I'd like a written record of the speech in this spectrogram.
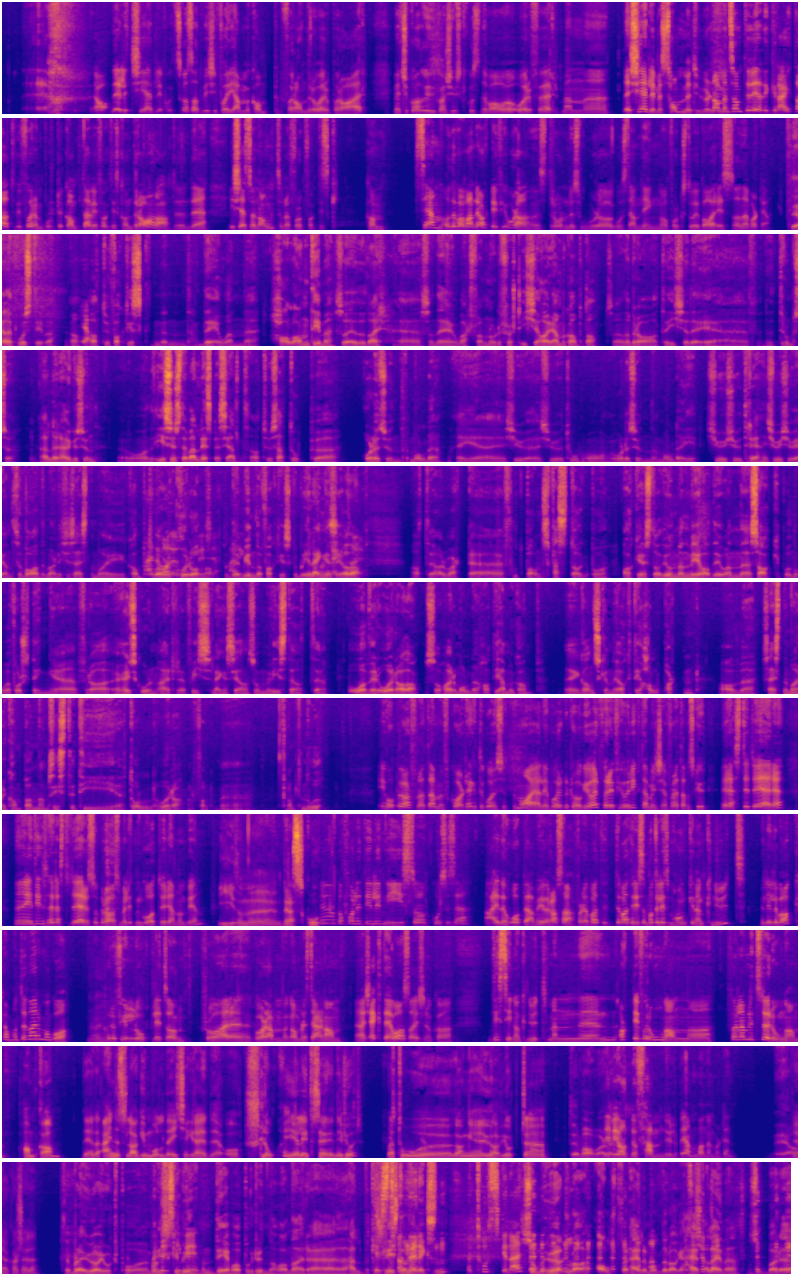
Ja, det er litt kjedelig, faktisk, altså, at vi ikke får hjemmekamp for andre året på rad her. Vet ikke hva, Du kan ikke huske hvordan det var året før, men uh, det er kjedelig med samme turen. da, Men samtidig er det greit da, at vi får en bortekamp der vi faktisk kan dra. da, At det ikke er så langt, sånn at folk faktisk kan se den. Og det var veldig artig i fjor. da, Strålende sol og god stemning, og folk sto i baris, og det var artig. ja. Det er det positive. Ja, Ja. At du faktisk Det er jo en eh, halvannen time, så er du der. Eh, Så det er jo i hvert fall når du først ikke har hjemmekamp, da, så er det bra at det ikke er eh, Tromsø eller Haugesund. Og jeg syns det er veldig spesielt at du setter opp Ålesund-Molde i eh, 2022 og Ålesund-Molde i 2023. I 2021 så var det vel ikke 16. mai-kamp, det det var jo det korona. Så det begynner faktisk å bli lenge siden, da at det har vært eh, fotballens festdag på Aker stadion. Men vi hadde jo en eh, sak på noe forskning eh, fra høyskolen her for ikke så lenge siden som viste at over åra da, så har Molde hatt hjemmekamp ganske nøyaktig halvparten av eh, 16. mai-kampene de siste 10-12 åra, i hvert fall. Fram til nå, da. Jeg håper i hvert fall at MFK har tenkt å gå i 17. mai eller i borgertog i år, for i fjor gikk de ikke for at de skulle restituere. Men det er ingenting som restituerer så bra som en liten gåtur gjennom byen. I sånne dressko. Ja, kan få litt, liten is og kose seg. Nei, det håper jeg de gjør, altså. For det var, det var til de som måtte liksom hanke den Knut Lillebakk. Han måtte være med å gå. Ja, ja. For å fylle opp litt sånn. Se, her går de gamle stjernene. Ja, kjekt det òg, altså. Ikke noe dissing av Knut, men uh, artig for ungene og for de litt større ungene. HamKam det er det eneste laget Molde ikke greide å slå i Eliteserien i fjor. Ble to eh, ganger uavgjort. eh, Det var vel Det, vi vant jo 5-0 på hjemmebane, Martin. ja, Ja, kanskje det. Det ble uavgjort på, På Briskeby, Briskeby. men det var på grunn av han der eh, helvetes Christian Eriksen. Eriksen. Er Tosken her. som ødela alt for hele Molde-laget helt alene. Og så bare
